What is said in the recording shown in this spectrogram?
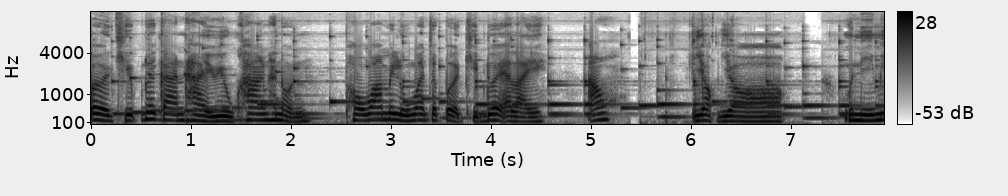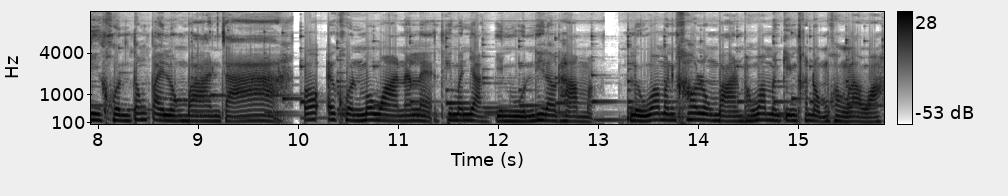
เปิดคลิปด้วยการถ่ายวิวข้างถนน เพราะว่าไม่รู้ว่าจะเปิดคลิปด้วยอะไร เอ้าหยอกหยอกวันนี้มีคนต้องไปโรงพยาบาลจ้าก็ไอคนเมื่อวานนั่นแหละ ที่มันอยากกินวุ้นที่เราทำอะ หรือว่ามันเข้าโรงพยาบาลเพราะว่ามันกินขนมของเราอะ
